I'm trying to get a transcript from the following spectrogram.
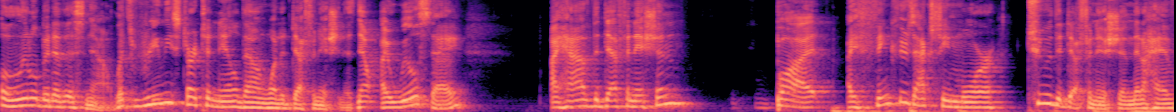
a little bit of this now. Let's really start to nail down what a definition is. Now, I will say I have the definition, but I think there's actually more to the definition that I have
